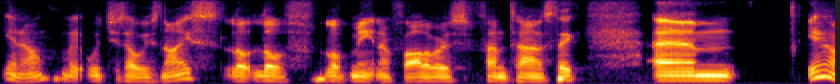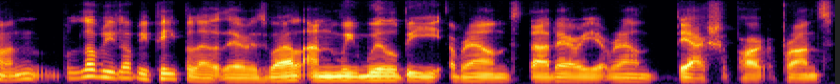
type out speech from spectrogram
you know, which is always nice. Lo- love, love meeting our followers. Fantastic. Um, yeah, and lovely, lovely people out there as well. And we will be around that area, around the actual Parc des Princes.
